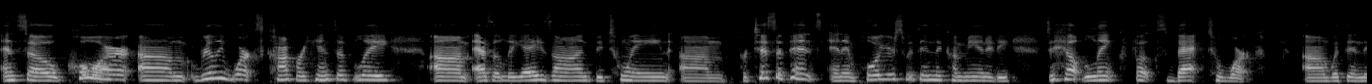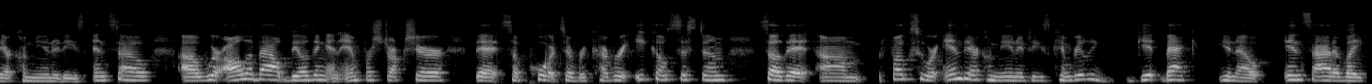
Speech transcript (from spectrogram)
And so CORE um, really works comprehensively um, as a liaison between um, participants and employers within the community to help link folks back to work. Um, within their communities. And so uh, we're all about building an infrastructure that supports a recovery ecosystem so that um, folks who are in their communities can really get back, you know, inside of a,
